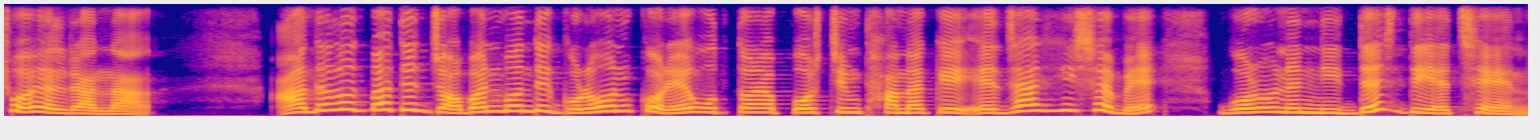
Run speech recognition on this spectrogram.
সোহেল রানা। আদালত বাতির জবানবন্দি গ্রহণ করে উত্তরা পশ্চিম থানাকে এজাহার হিসেবে গ্রহণের নির্দেশ দিয়েছেন।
